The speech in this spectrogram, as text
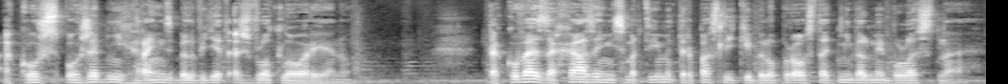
a kouř z pohřebních hranic byl vidět až v Lotlorienu. Takové zacházení s mrtvými trpaslíky bylo pro ostatní velmi bolestné,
